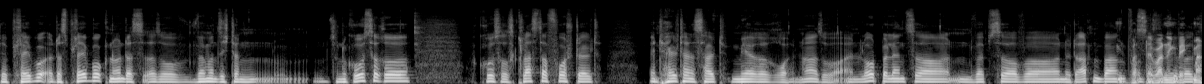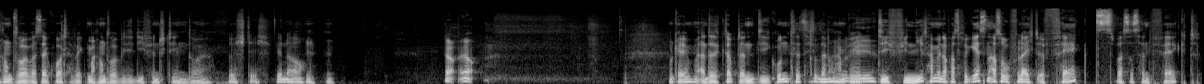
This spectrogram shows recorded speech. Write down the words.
der Playbook, das Playbook, ne, das, also wenn man sich dann so eine größere, größeres Cluster vorstellt, enthält dann es halt mehrere Rollen. Ne? Also ein Load Balancer, ein Webserver, eine Datenbank. Und was der Running Back machen soll, was der Quarterback machen soll, wie die Defense stehen soll. Richtig, genau. ja, ja. Okay, also ich glaube, dann die grundsätzlichen Sachen haben wir definiert. Haben wir noch was vergessen? Achso, vielleicht Facts. Was ist ein Fact?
